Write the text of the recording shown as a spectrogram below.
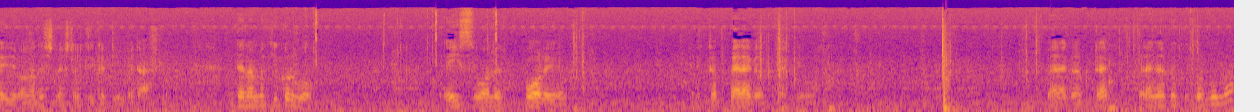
এই যে বাংলাদেশ ন্যাশনাল ক্রিকেট টিম এটা আসলো। দেন আমরা কি করব? এইচ ওয়ানের পরে একটা প্যারাগ্রাফ দেব প্যারাগ্রাফ ট্যাগ প্যারাগ্রাফে কি করব আমরা?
